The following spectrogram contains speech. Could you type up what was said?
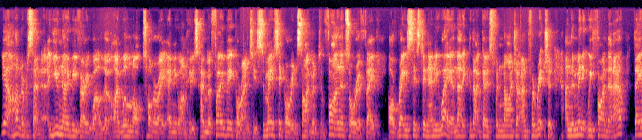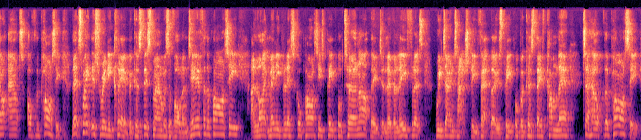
Yeah, 100%. You know me very well. Look, I will not tolerate anyone who's homophobic or anti Semitic or incitement to violence or if they are racist in any way. And that, that goes for Nigel and for Richard. And the minute we find that out, they are out of the party. Let's make this really clear because this man was a volunteer for the party. And like many political parties, people turn up, they deliver leaflets. We don't actually vet those people because they've come there to help the party.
